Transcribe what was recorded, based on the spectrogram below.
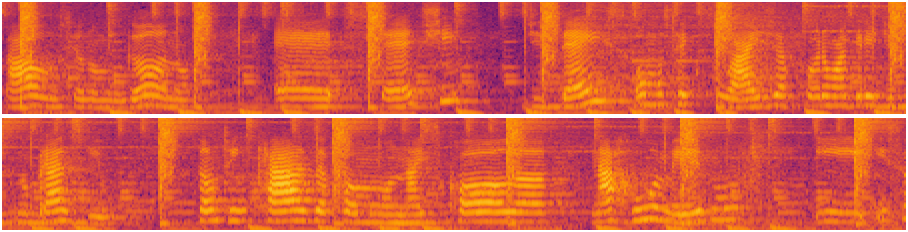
Paulo, se eu não me engano, é, 7 de 10 homossexuais já foram agredidos no Brasil, tanto em casa como na escola, na rua mesmo. E isso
